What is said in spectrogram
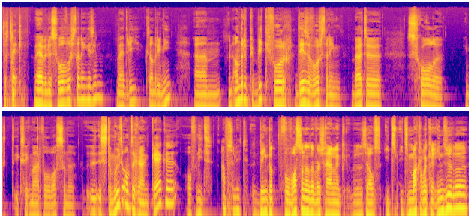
vertrekken. Wij hebben een schoolvoorstelling gezien, wij drie, Xandri niet. Ehm, een ander publiek voor deze voorstelling, buiten scholen, ik, ik zeg maar volwassenen. Is het de moeite om te gaan kijken of niet? Absoluut. Ik denk dat volwassenen er waarschijnlijk eh, zelfs iets, iets makkelijker in zullen,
